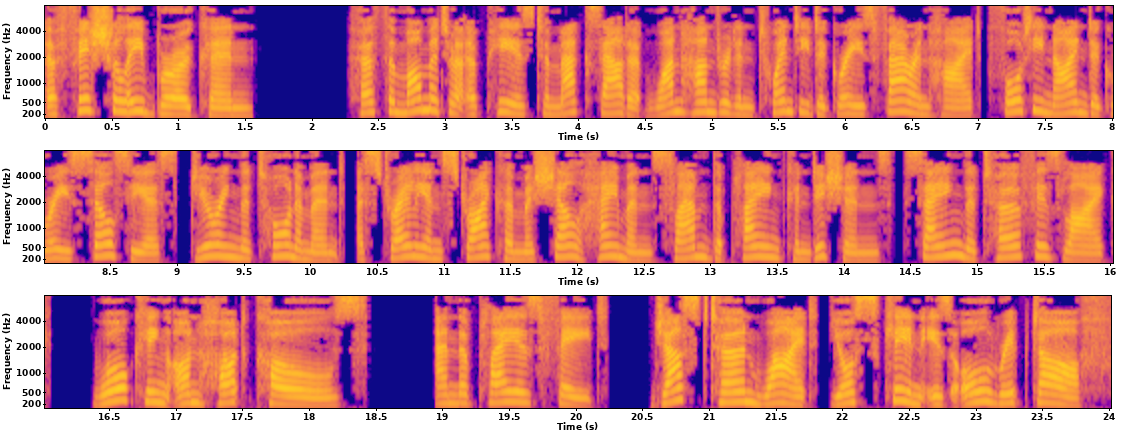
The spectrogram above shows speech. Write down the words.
officially broken her thermometer appears to max out at 120 degrees Fahrenheit (49 degrees Celsius). During the tournament, Australian striker Michelle Heyman slammed the playing conditions, saying the turf is like walking on hot coals, and the players' feet just turn white, your skin is all ripped off.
